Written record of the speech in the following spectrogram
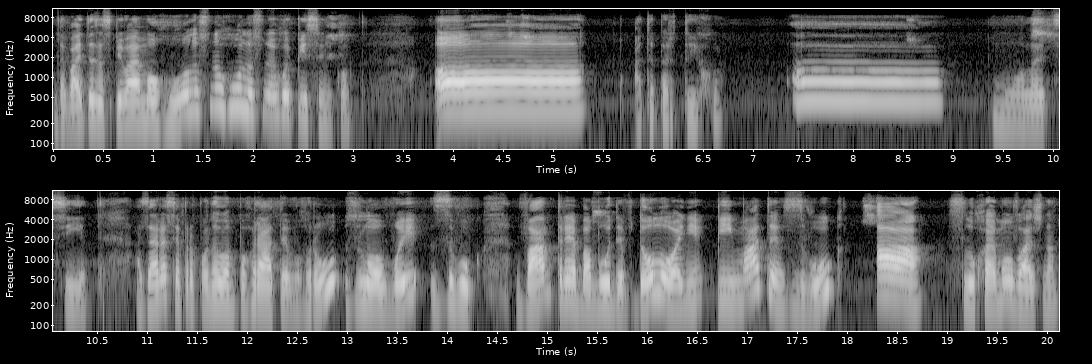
Давайте заспіваємо голосно, голосно його пісеньку. А. А тепер тихо. А. Молодці. А зараз я пропоную вам пограти в гру злови звук. Вам треба буде в долоні піймати звук А. Слухаємо уважно.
